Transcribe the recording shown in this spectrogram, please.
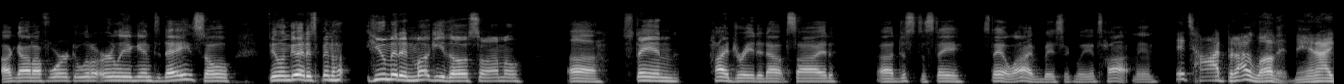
I got off work a little early again today, so feeling good. It's been humid and muggy though, so I'm a, uh, staying hydrated outside uh, just to stay stay alive. Basically, it's hot, man. It's hot, but I love it, man. I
